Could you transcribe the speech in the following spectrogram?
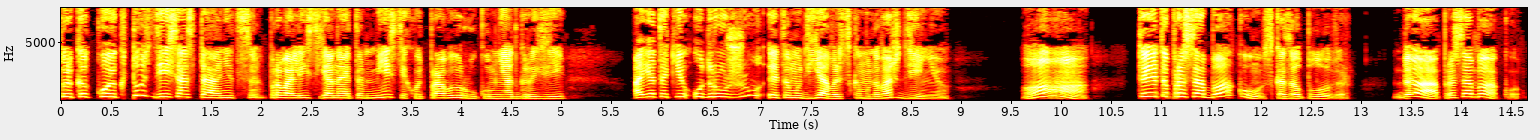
Только кое-кто здесь останется. Провались я на этом месте, хоть правую руку мне отгрызи. А я таки удружу этому дьявольскому наваждению. — А, ты это про собаку? — сказал Пловер. — Да, про собаку.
